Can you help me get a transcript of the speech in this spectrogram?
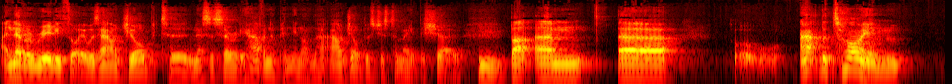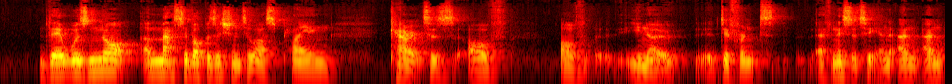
I never really thought it was our job to necessarily have an opinion on that. Our job was just to make the show. But um, uh, at the time, there was not a massive opposition to us playing characters of of you know different ethnicity and and and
